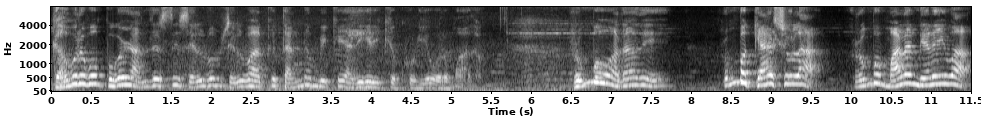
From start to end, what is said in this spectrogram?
கௌரவம் புகழ் அந்தஸ்து செல்வம் செல்வாக்கு தன்னம்பிக்கை அதிகரிக்கக்கூடிய ஒரு மாதம். ரொம்ப அதாவது ரொம்ப கேஷுவலாக ரொம்ப மன நிறைவாக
